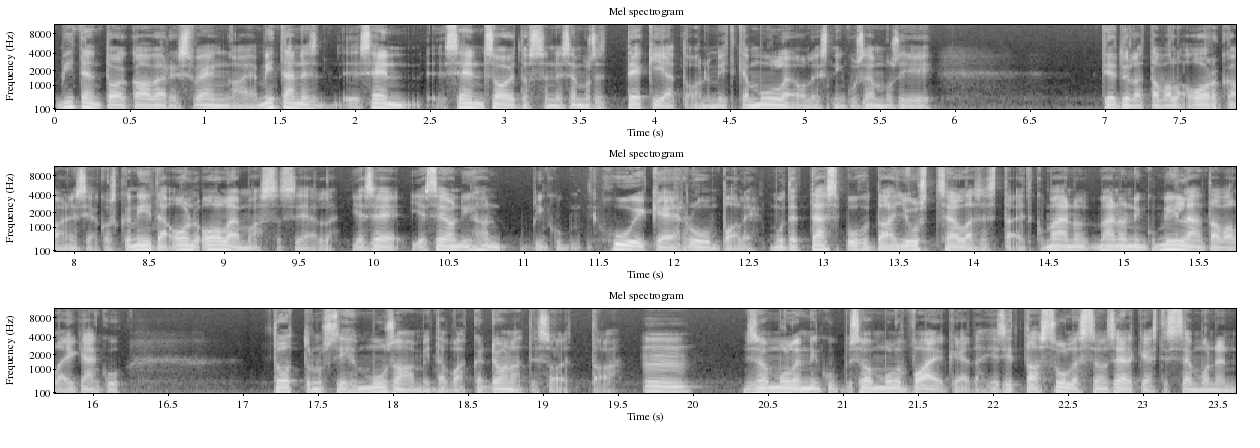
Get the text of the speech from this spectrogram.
miten toi kaveri svengaa ja mitä ne sen, sen soitossa ne semmoiset tekijät on, mitkä mulle olisi niinku semmoisia tietyllä tavalla orgaanisia, koska niitä on olemassa siellä ja se, ja se on ihan niinku huikea rumpali. Mutta tässä puhutaan just sellaisesta, että kun mä en ole, mä en ole niinku millään tavalla ikään kuin tottunut siihen musaan, mitä vaikka Donatti soittaa, mm. niin se on mulle, niinku, se on mulle vaikeaa. Ja sitten taas sulle se on selkeästi semmoinen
